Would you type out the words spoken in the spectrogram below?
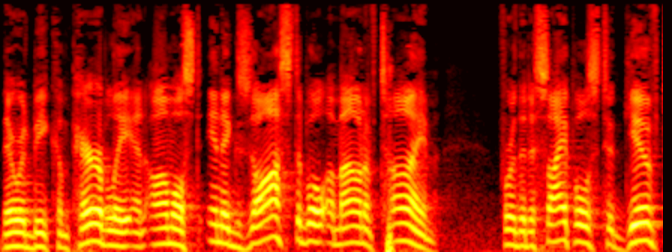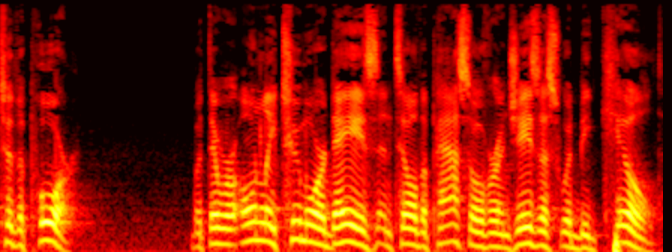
there would be comparably an almost inexhaustible amount of time for the disciples to give to the poor. But there were only two more days until the Passover and Jesus would be killed.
